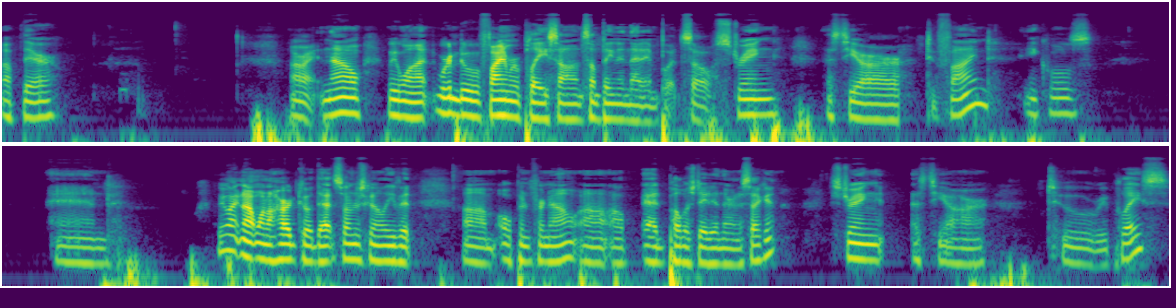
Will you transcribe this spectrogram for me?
up there. All right, now we want we're going to do a find replace on something in that input. So string str to find equals and we might not want to hard code that, so I'm just going to leave it um, open for now. Uh, I'll add publish data in there in a second. String str to replace.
